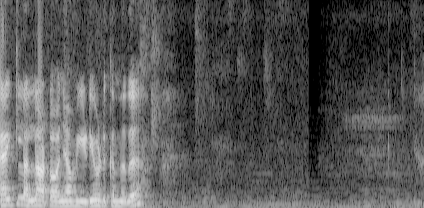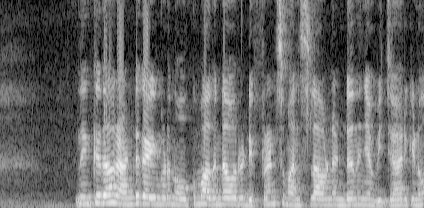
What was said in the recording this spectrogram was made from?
ലൈറ്റിലല്ല കേട്ടോ ഞാൻ വീഡിയോ എടുക്കുന്നത്. നിങ്ങൾക്ക് ഇതാ രണ്ട് കൈയും കൂടെ നോക്കുമ്പോൾ അതിന്റെ ആ ഒരു ഡിഫറൻസ് മനസ്സിലാവുന്നുണ്ട് എന്ന് ഞാൻ വിചാരിക്കണു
